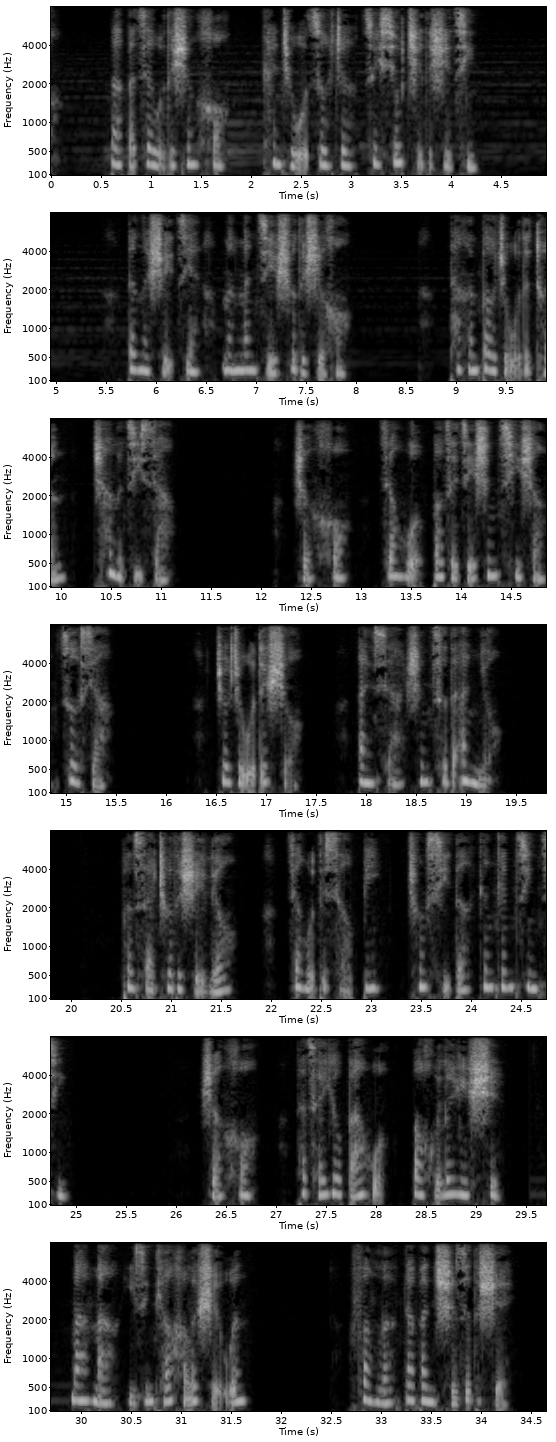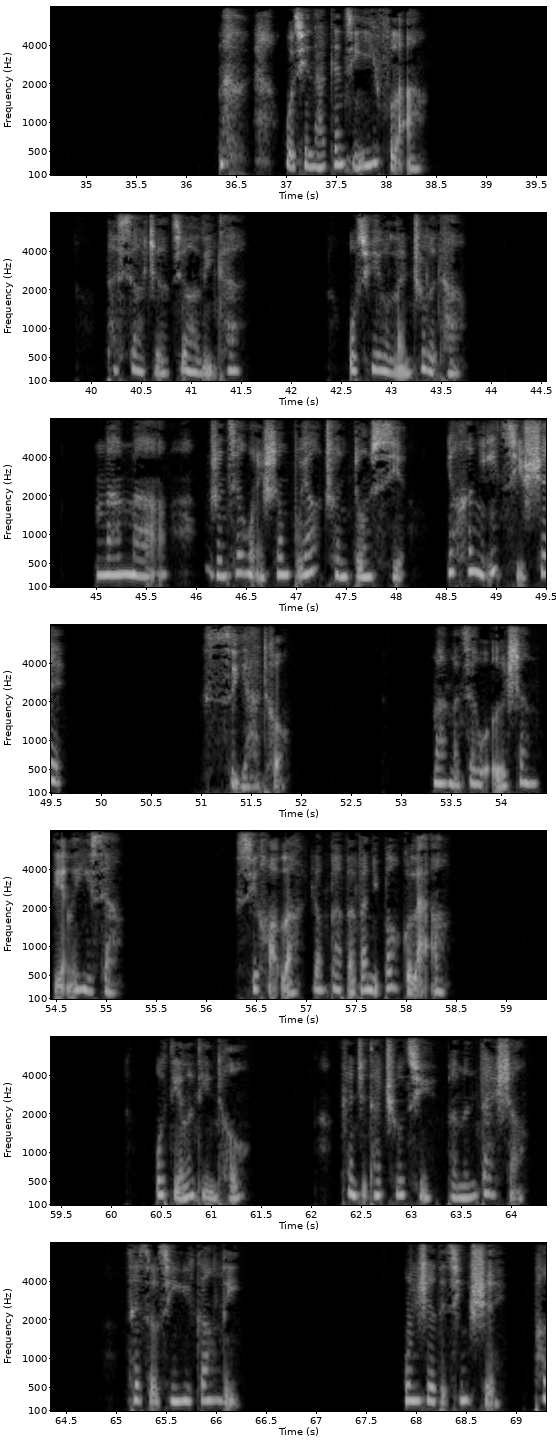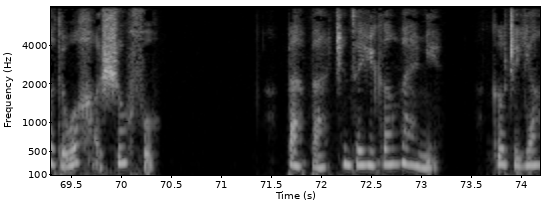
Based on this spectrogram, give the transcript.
爸爸在我的身后看着我做这最羞耻的事情。当那水箭慢慢结束的时候，他还抱着我的臀颤了几下。然后将我抱在洁身器上坐下，捉着我的手，按下身侧的按钮。喷洒出的水流将我的小臂冲洗得干干净净。然后他才又把我抱回了浴室。妈妈已经调好了水温，放了大半池子的水。我去拿干净衣服了啊！他笑着就要离开。我却又拦住了他。妈妈，人家晚上不要穿东西，要和你一起睡。死丫头！妈妈在我额上点了一下。洗好了，让爸爸把你抱过来啊。我点了点头，看着他出去把门带上，才走进浴缸里。温热的清水泡得我好舒服。爸爸站在浴缸外面，勾着腰，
